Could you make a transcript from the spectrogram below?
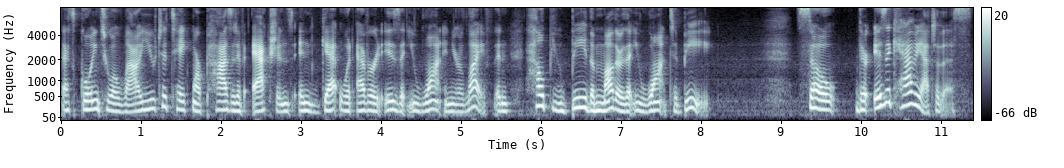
that's going to allow you to take more positive actions and get whatever it is that you want in your life and help you be the mother that you want to be. So, there is a caveat to this.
